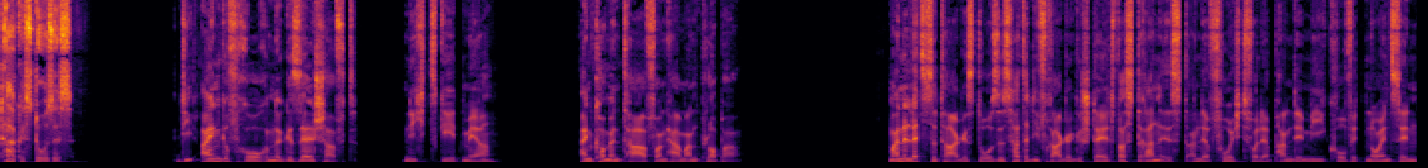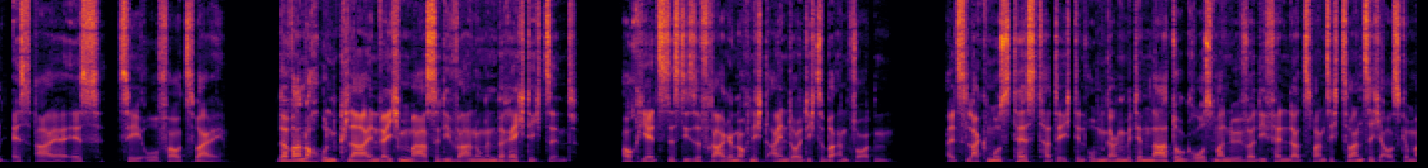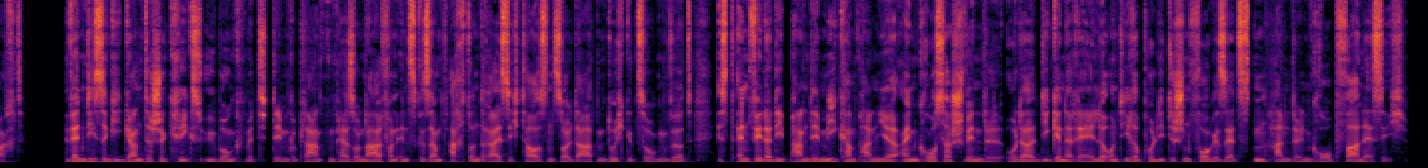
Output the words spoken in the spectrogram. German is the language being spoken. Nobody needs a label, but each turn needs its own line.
Tagesdosis.
Die eingefrorene Gesellschaft. Nichts geht mehr. Ein Kommentar von Hermann Plopper. Meine letzte Tagesdosis hatte die Frage gestellt, was dran ist an der Furcht vor der Pandemie Covid-19 SARS-CoV-2. Da war noch unklar, in welchem Maße die Warnungen berechtigt sind. Auch jetzt ist diese Frage noch nicht eindeutig zu beantworten. Als Lackmustest hatte ich den Umgang mit dem NATO-Großmanöver Defender 2020 ausgemacht. Wenn diese gigantische Kriegsübung mit dem geplanten Personal von insgesamt 38.000 Soldaten durchgezogen wird, ist entweder die Pandemie-Kampagne ein großer Schwindel oder die Generäle und ihre politischen Vorgesetzten handeln grob fahrlässig.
